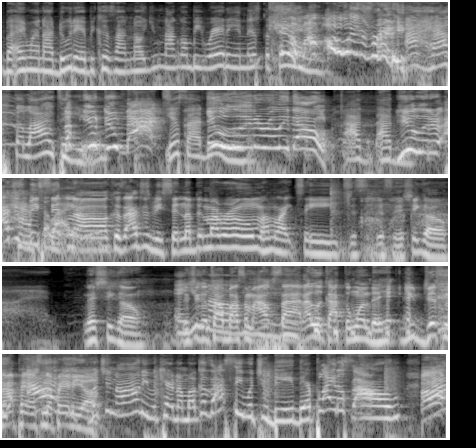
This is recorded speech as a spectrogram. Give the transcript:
But AaRahn, I do that because I know you're not gonna be ready, and that's the Kim, thing. I'm always ready. I have to lie to you. you do not. Yes, I do. You literally don't. I, I You literally, I just be sitting all because I just be sitting up in my room. I'm like, see, this, this, there she go, there she go. And you gonna talk about some outside. I look out the window. You just not passing up any of. But you know, I don't even care no more because I see what you did there. Play the song. I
